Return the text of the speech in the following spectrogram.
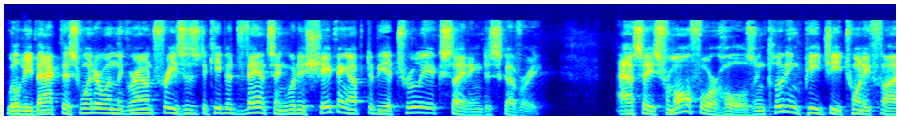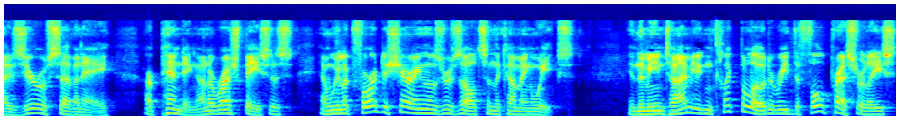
We'll be back this winter when the ground freezes to keep advancing what is shaping up to be a truly exciting discovery. Assays from all four holes, including PG2507A, are pending on a rush basis, and we look forward to sharing those results in the coming weeks. In the meantime, you can click below to read the full press release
